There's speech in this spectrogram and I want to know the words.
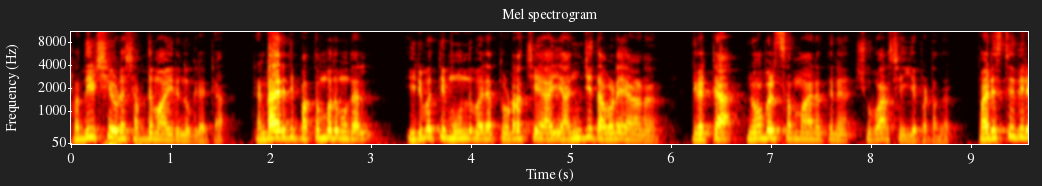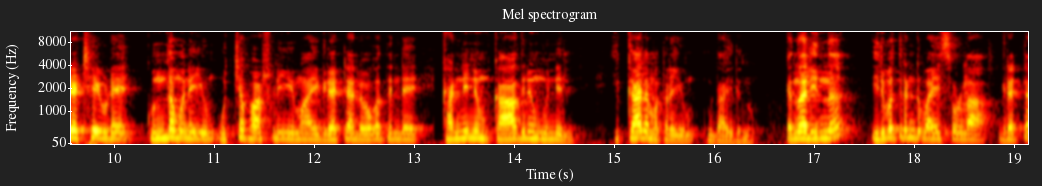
പ്രതീക്ഷയുടെ ശബ്ദമായിരുന്നു ഗ്രറ്റ. രണ്ടായിരത്തി പത്തൊമ്പത് മുതൽ ഇരുപത്തിമൂന്ന് വരെ തുടർച്ചയായി അഞ്ച് തവണയാണ് ഗ്രറ്റ നോബൽ സമ്മാനത്തിന് ശുപാർശ ചെയ്യപ്പെട്ടത്. പരിസ്ഥിതി രക്ഷയുടെ കുന്തമുനയും ഉച്ചഭാഷണിയുമായ ഗ്രേറ്റ ലോകത്തിന്റെ കണ്ണിനും കാതിനും മുന്നിൽ ഇക്കാലമത്രയും ഉണ്ടായിരുന്നു. എന്നാൽ ഇന്ന് ഇരുപത്തിരണ്ട് വയസ്സുള്ള ഗ്രറ്റ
